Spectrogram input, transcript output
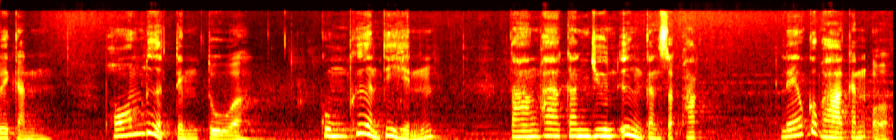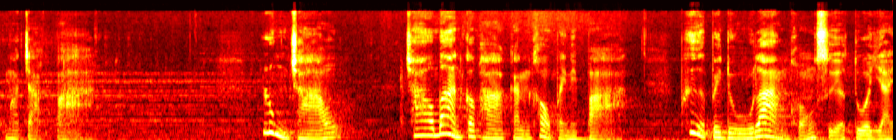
ด้วยกัน พร้อมเลือดเต็มตัว กลุ่มเพื่อนที่เห็น ต่างพากันยืนอึ้งกันสักพัก แล้วก็พากันออกมาจากป่ารุ่งเช้า ชาวบ้านก็พากันเข้าไปในป่า เพื่อไปดูร่างของเสือตัวใหญ่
